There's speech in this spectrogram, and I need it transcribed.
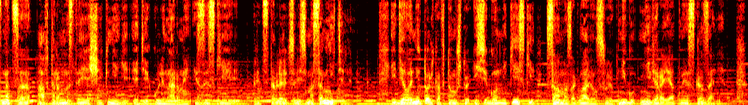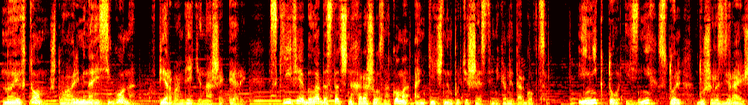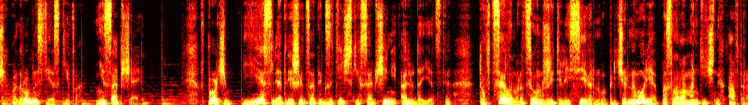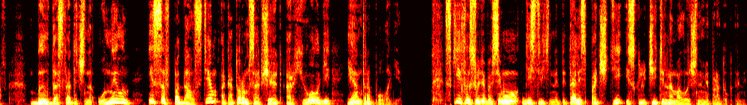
Признаться, авторам настоящей книги эти кулинарные изыски представляются весьма сомнительными. И дело не только в том, что Исигон Никейский сам озаглавил свою книгу «Невероятные сказания», но и в том, что во времена Исигона, в первом веке нашей эры, Скифия была достаточно хорошо знакома античным путешественникам и торговцам. И никто из них столь душераздирающих подробностей о скифах не сообщает. Впрочем, если отрешиться от экзотических сообщений о людоедстве, то в целом рацион жителей Северного Причерноморья, по словам античных авторов, был достаточно унылым и совпадал с тем, о котором сообщают археологи и антропологи. Скифы, судя по всему, действительно питались почти исключительно молочными продуктами.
